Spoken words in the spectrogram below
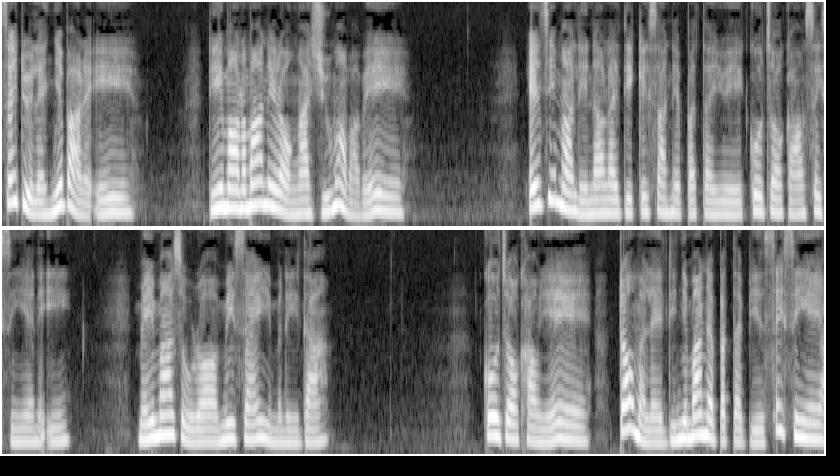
စိတ်တွေလည်းညစ်ပါတယ်အေးဒီမောင်နှမနဲ့တော့ငါယူမှာပါပဲအေးကြီးမှလင်းနောက်လိုက်သည့်ကိစ္စနှင့်ပတ်သက်၍ကိုကျော်ကောင်းစိတ်ဆင်းရဲနေ၏မိမဆိုတော့မိဆိုင်ရီမနေတာကိုကျော်ခေါင်ရဲ့တော့မလဲဒီညီမနဲ့ပတ်သက်ပြီးစိတ်ဆင်းရဲရ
